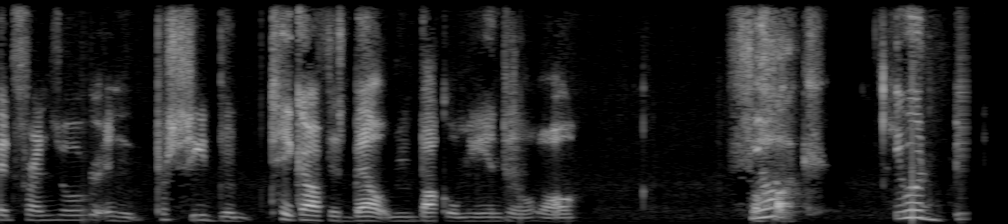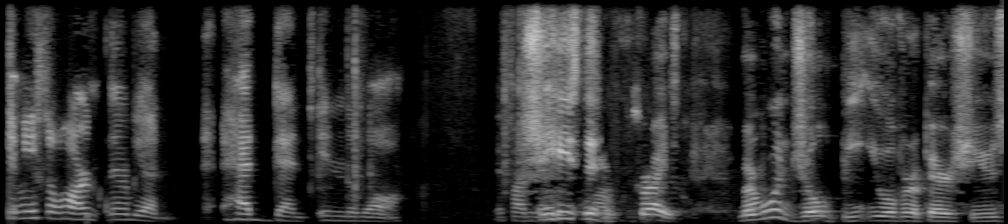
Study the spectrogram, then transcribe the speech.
had friends over and proceed to take off his belt and buckle me into the wall. Fuck. He would hit me so hard there'd be a head dent in the wall. If I Jesus Christ. Remember when Joel beat you over a pair of shoes?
